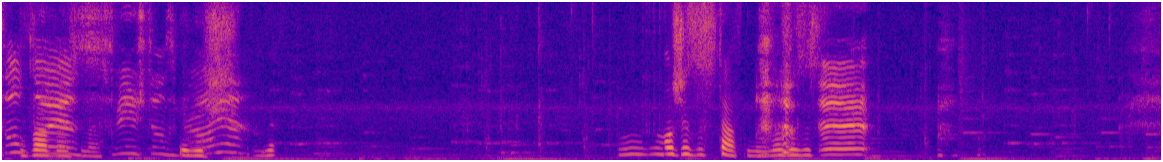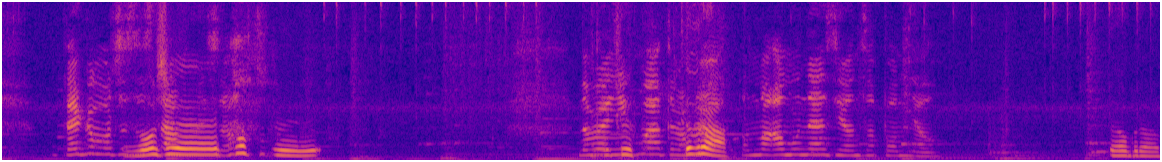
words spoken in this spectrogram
Co dwa to wezmę. jest? Widzisz tą zbroję? Mm, Może zostawmy, może zostawmy. Y... Tego może Może zostawmy, co? chłopcy. Dobra, może- niech ma trochę. Dobra. On ma amunezję, on zapomniał. Dobra,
